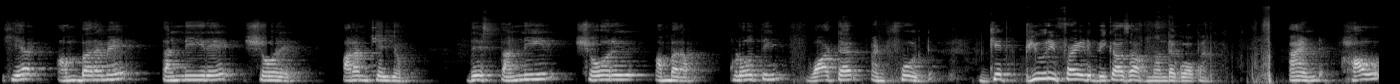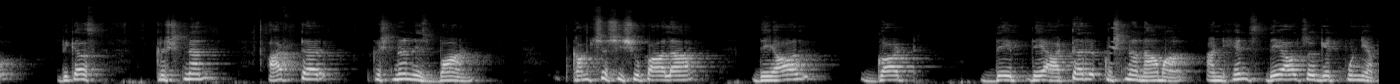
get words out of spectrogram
here Ambarame, Tannire, Shore, Aramchayam. This Tannir, Shore, Ambaram, clothing, water, and food get purified because of Nandagopan. And how? Because Krishnan, after Krishnan is born, Kamsa Shishupala, they all got, they, they utter Krishna Nama and hence they also get புண்ணியம்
